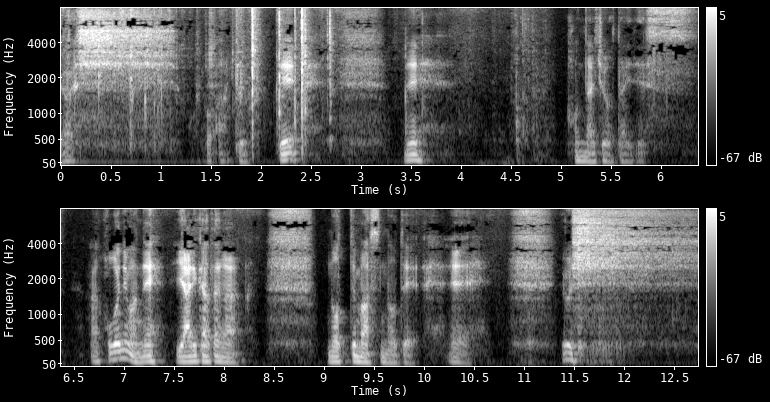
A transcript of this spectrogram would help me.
よし。ここ開けて、ね。こんな状態です。あここにもね、やり方が載ってますので、ええよし。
